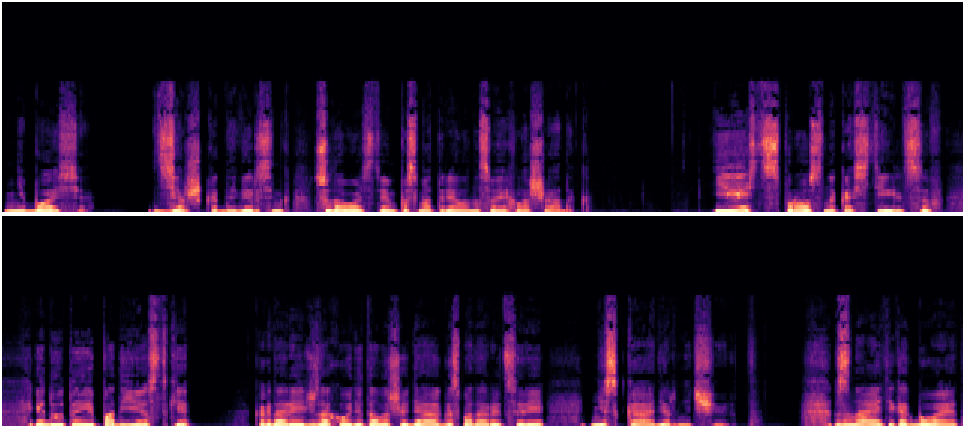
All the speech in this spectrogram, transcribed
Не бойся, Дзержка де Вирсинг с удовольствием посмотрела на своих лошадок. Есть спрос на костильцев, идут и подъездки. Когда речь заходит о лошадях, господа рыцари не скадерничают. Знаете, как бывает,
